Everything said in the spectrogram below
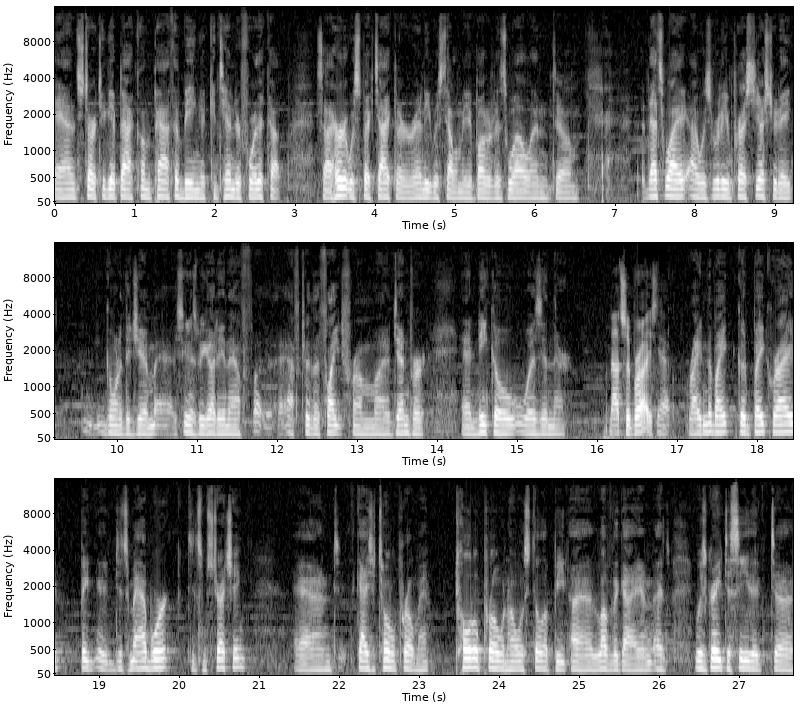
and start to get back on the path of being a contender for the cup. So I heard it was spectacular. Randy was telling me about it as well, and um, that's why I was really impressed yesterday going to the gym as soon as we got in af- after the flight from uh, Denver, and Nico was in there. Not surprised. Yeah, riding the bike, good bike ride. Big, uh, did some ab work, did some stretching, and the guy's a total pro, man. Total pro, and always still upbeat. I, I love the guy, and it was great to see that, uh,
